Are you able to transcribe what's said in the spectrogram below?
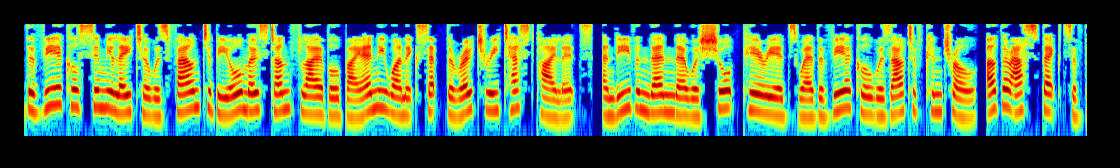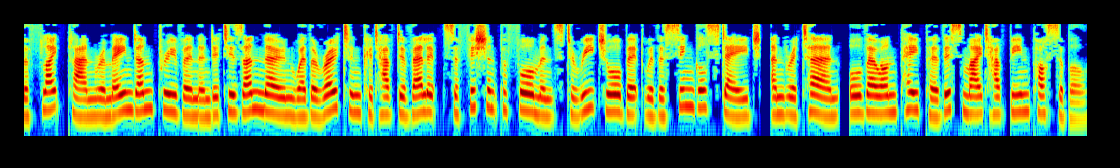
the vehicle simulator was found to be almost unflyable by anyone except the rotary test pilots, and even then there were short periods where the vehicle was out of control. Other aspects of the flight plan remained unproven, and it is unknown whether Roton could have developed sufficient performance to reach orbit with a single stage, and return, although on paper this might have been possible.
